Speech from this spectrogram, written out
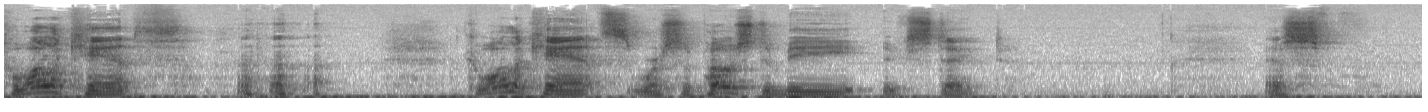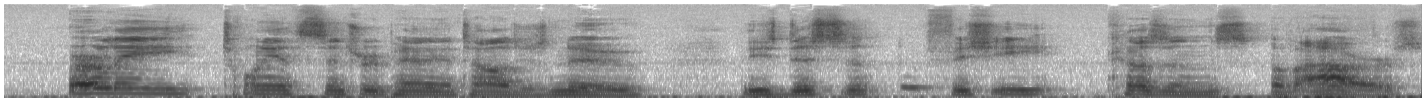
Coelacanth. Coelacanths were supposed to be extinct. As early 20th century paleontologists knew, these distant fishy cousins of ours,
